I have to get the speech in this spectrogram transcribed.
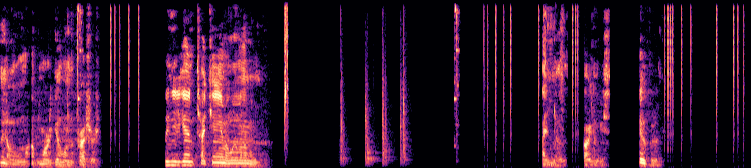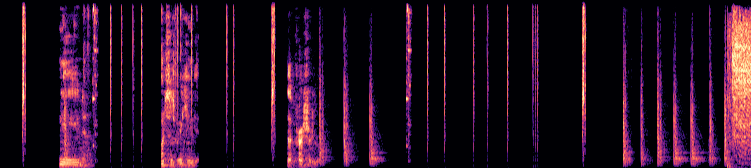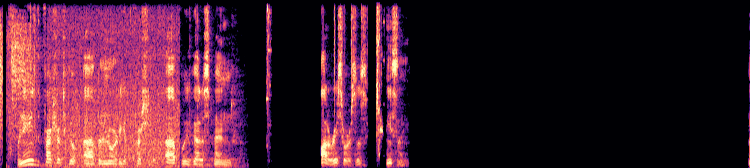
We got a lot more to go on the pressure. We need again titanium, aluminum, and I know is probably gonna be stupid. Need as much as we can get that pressure to go. We need the pressure to go up, and in order to get the pressure to go up, we've got to spend a lot of resources. These things.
